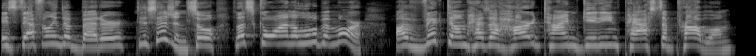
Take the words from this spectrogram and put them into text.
is definitely the better decision. So let's go on a little bit more. A victim has a hard time getting past a problem,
